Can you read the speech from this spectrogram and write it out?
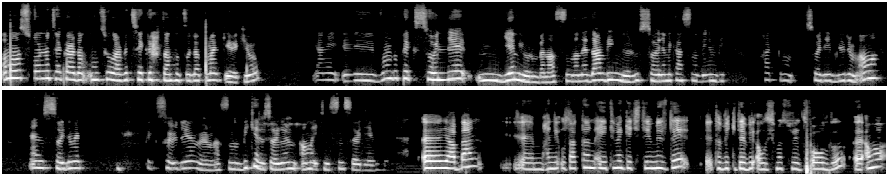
Ama sonra tekrardan unutuyorlar ve tekrardan hatırlatmak gerekiyor. Yani e, bunu da pek söyleyemiyorum ben aslında. Neden bilmiyorum. Söylemek aslında benim bir hakkım söyleyebilirim ama yani söylemek pek söyleyemiyorum aslında. Bir kere söylerim ama ikincisini söyleyemiyorum. Ee, ya ben e, hani uzaktan eğitime geçtiğimizde e, tabii ki de bir alışma süreci oldu. E, ama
